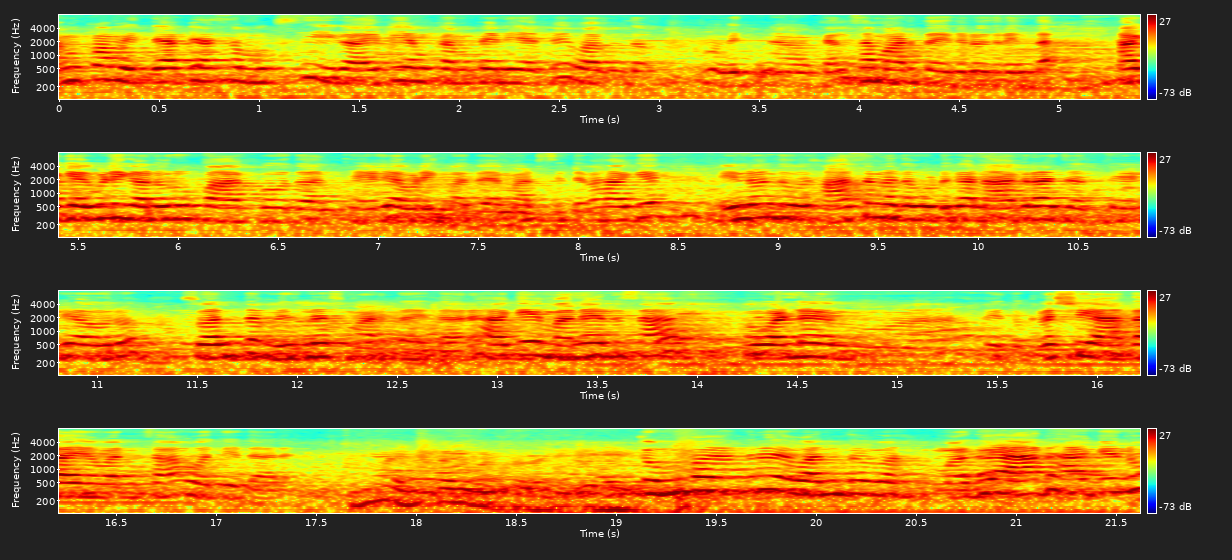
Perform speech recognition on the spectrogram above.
ಎಂ ಕಾಮ್ ವಿದ್ಯಾಭ್ಯಾಸ ಮುಗಿಸಿ ಈಗ ಐ ಬಿ ಎಂ ಕಂಪನಿಯಲ್ಲಿ ಒಂದು ಕೆಲಸ ಮಾಡ್ತಾ ಇದ್ದಿರೋದ್ರಿಂದ ಹಾಗೆ ಅವಳಿಗೆ ಅನುರೂಪ ಆಗ್ಬೋದು ಅಂತ ಹೇಳಿ ಅವಳಿಗೆ ಮದುವೆ ಮಾಡಿಸಿದ್ದೇವೆ. ಹಾಗೆ ಇನ್ನೊಂದು ಹಾಸನದ ಹುಡುಗ ನಾಗರಾಜ್ ಅಂತ ಹೇಳಿ ಅವರು ಸ್ವಂತ ಬಿಸ್ನೆಸ್ ಮಾಡ್ತಾ ಇದ್ದಾರೆ. ಹಾಗೆ ಮನೆಯಲ್ಲೂ ಸಹ ಒಳ್ಳೆ ಇದು ಕೃಷಿ ಆದಾಯವನ್ನು ಸಹ ಹೊಂದಿದ್ದಾರೆ. ತುಂಬ ಅಂದ್ರೆ ಒಂದು ಮದುವೆ ಆದ ಹಾಗೇನು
